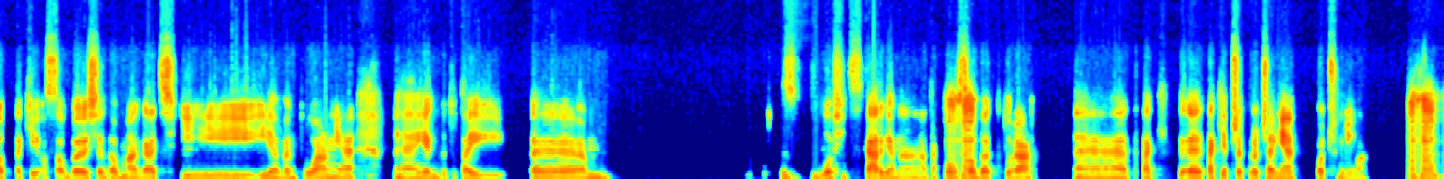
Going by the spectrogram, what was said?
od takiej osoby się domagać i, i ewentualnie e, jakby tutaj zgłosić skargę na taką Mhm. osobę, która tak, takie przekroczenie poczyniła. Mhm.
